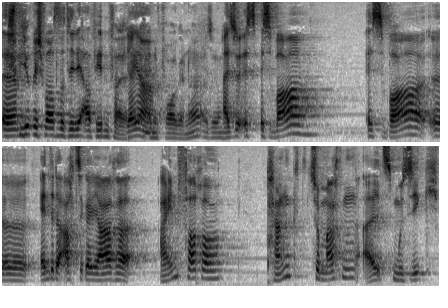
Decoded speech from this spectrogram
ähm, schwierig war es in der DDR auf jeden Fall, ja, ja. keine Frage. Ne? Also, also es, es war es war äh, Ende der 80er Jahre einfacher, Punk zu machen als Musik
